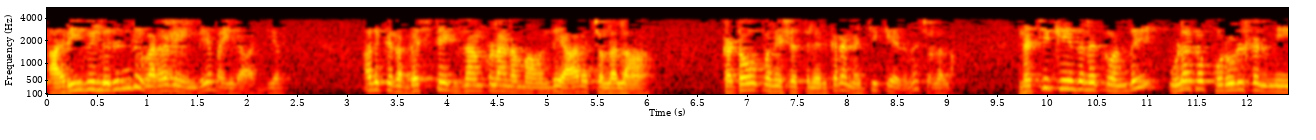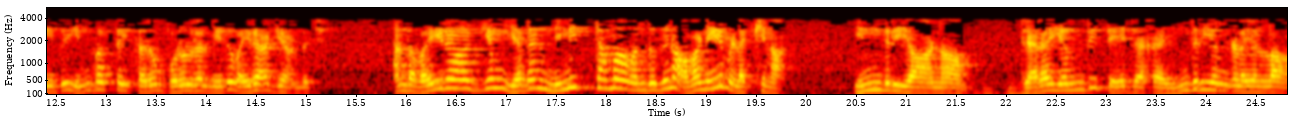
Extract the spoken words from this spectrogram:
அறிவிலிருந்து வர வேண்டிய வைராகியம். அதுக்கு பெஸ்ட் எக்ஸாம்பிளா நம்ம வந்து யார சொல்லலாம்? கட்டோபனிஷத்துல இருக்கிற நச்சிகேதனை சொல்லலாம். நச்சிகேதனுக்கு வந்து உலக பொருள்கள் மீது இன்பத்தை தரும் பொருள்கள் மீது வைராகியம் வந்துச்சு. அந்த வைராகியம் எதன் நிமித்தமா வந்ததுன்னு அவனே விளக்கினான். இந்திரியானாம் ஜரயந்தி தேஜக இந்திரியங்களை எல்லாம்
